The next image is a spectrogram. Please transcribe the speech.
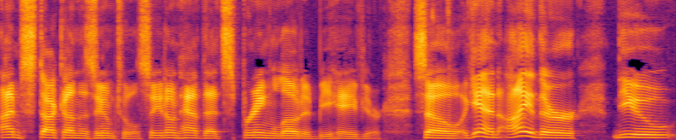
I'm stuck on the zoom tool. So you don't have that spring loaded behavior. So again, either you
